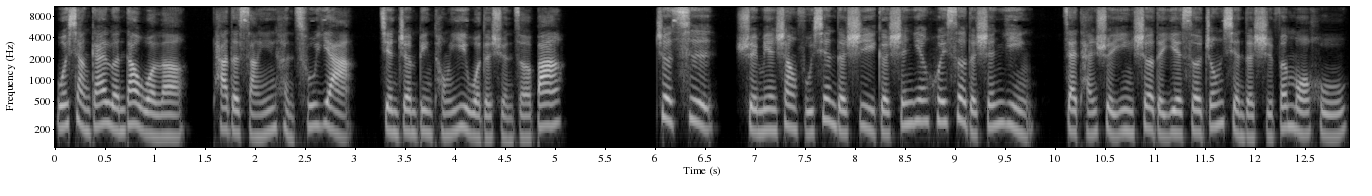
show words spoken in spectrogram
我想该轮到我了。它的嗓音很粗哑，见证并同意我的选择吧。这次水面上浮现的是一个深烟灰色的身影，在潭水映射的夜色中显得十分模糊。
